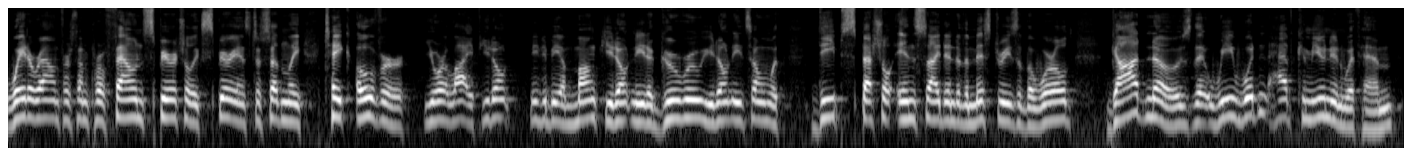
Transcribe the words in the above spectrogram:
wait around for some profound spiritual experience to suddenly take over your life. You don't need to be a monk. You don't need a guru. You don't need someone with deep, special insight into the mysteries of the world. God knows that we wouldn't have communion with Him.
